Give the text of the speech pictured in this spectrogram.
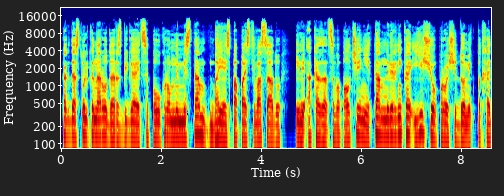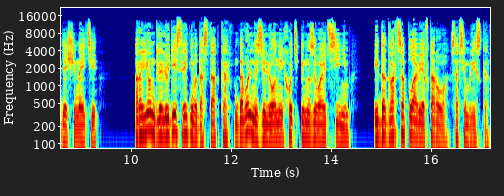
когда столько народа разбегается по укромным местам, боясь попасть в осаду или оказаться в ополчении, там наверняка еще проще домик подходящий найти». Район для людей среднего достатка, довольно зеленый, хоть и называют синим, и до дворца Плавия второго совсем близко.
